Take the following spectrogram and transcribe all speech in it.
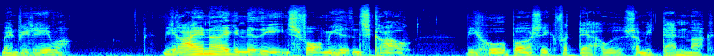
men vi lever. Vi regner ikke ned i ensformighedens grav. Vi håber os ikke fordærvet som i Danmark,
